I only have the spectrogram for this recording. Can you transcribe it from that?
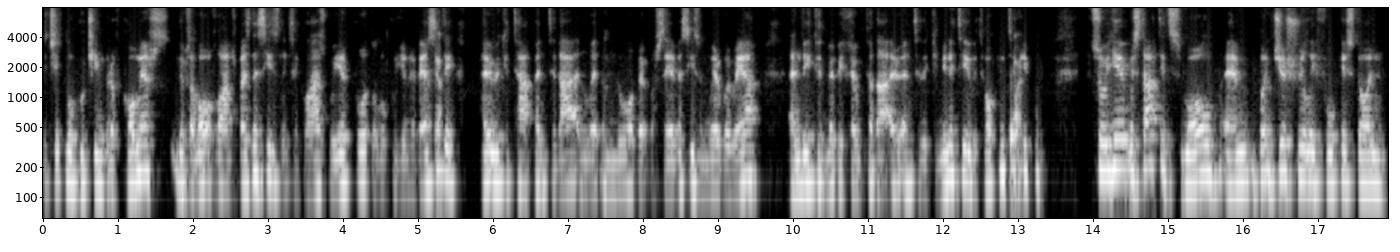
the ch- local chamber of commerce. There was a lot of large businesses like the Glasgow Airport, the local university. How we could tap into that and let them know about our services and where we were, and they could maybe filter that out into the community with talking to right. people. So yeah, we started small, um, but just really focused on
